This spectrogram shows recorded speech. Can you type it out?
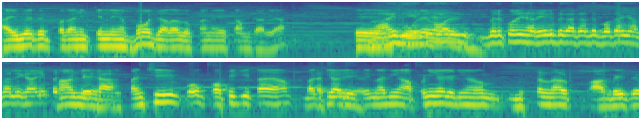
ਹਾਈਵੇ ਤੇ ਪਤਾ ਨਹੀਂ ਕਿੰਨੇ ਆ ਬਹੁਤ ਜ਼ਿਆਦਾ ਲੋਕਾਂ ਨੇ ਇਹ ਕੰਮ ਕਰ ਲਿਆ। ਤੇ ਆਈ ਪੂਰੇ ਦੇਖਦੇ ਆ world- ਜੀ, ਬਿਲਕੁਲ ਹੀ ਹਰੇਕ ਦੁਕਾਨਾਂ ਤੇ ਬਹੁਤਾ ਜ਼ਿਆਦਾ ਲਿਖਿਆ ਜੀ ਹਾਂਜੀ ਪੇਟਾ ਹਾਂਜੀ। ਪੰਛੀ ਉਹ ਕਾਪੀ ਕੀਤਾ ਆ ਬਾਕੀ ਅੱਛਾ ਜੀ। ਇਹਨਾਂ ਦੀਆਂ ਆਪਣੀਆਂ ਜਿਹੜੀਆਂ ਮੁਸ਼ਕਲ ਨਾਲ ਆਗਰੇ ਤੇ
